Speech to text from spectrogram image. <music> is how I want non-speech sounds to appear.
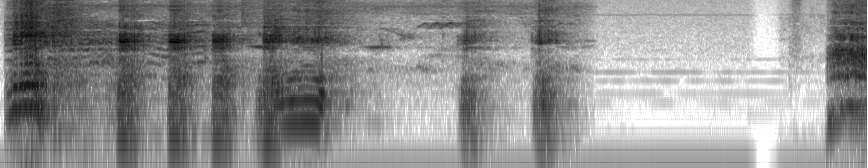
<laughs> Ah!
